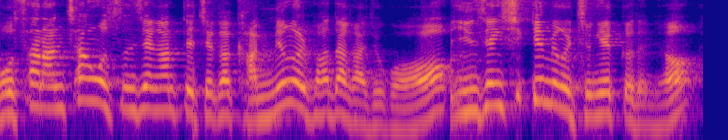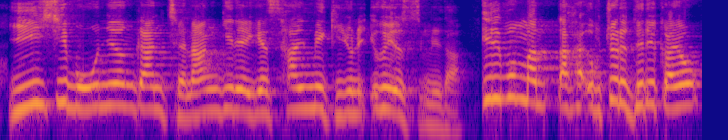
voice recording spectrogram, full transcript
도산 안창호 선생한테 제가 감명을 받아가지고 인생 10계명을 정했거든요. 25년간 전환길에게 삶의 기준은 이거였습니다. 1분만 딱 읊조려 드릴까요?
